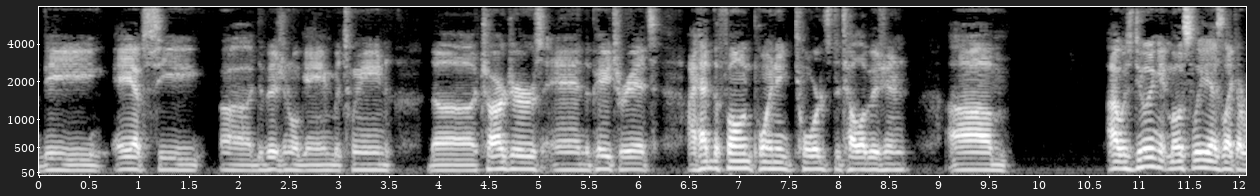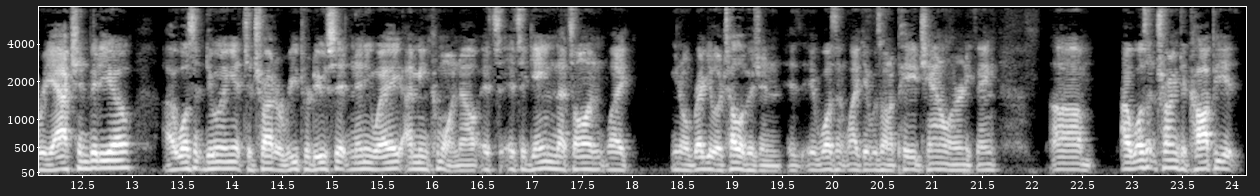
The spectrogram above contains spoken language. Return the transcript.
the AFC uh, divisional game between the Chargers and the Patriots, I had the phone pointing towards the television. Um, I was doing it mostly as like a reaction video. I wasn't doing it to try to reproduce it in any way. I mean, come on now. It's it's a game that's on like, you know, regular television. It, it wasn't like it was on a paid channel or anything. Um, I wasn't trying to copy it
